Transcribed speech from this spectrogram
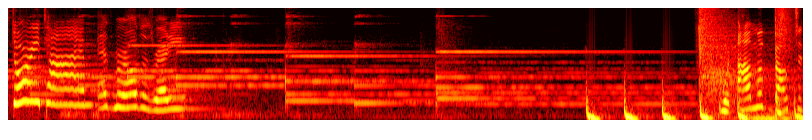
Story time. Esmeralda's ready. What I'm about to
